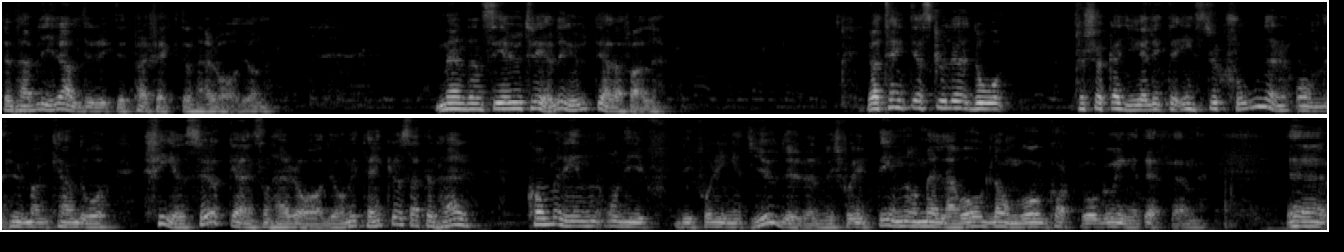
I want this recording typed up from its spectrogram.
Den här blir aldrig riktigt perfekt den här radion. Men den ser ju trevlig ut i alla fall. Jag tänkte jag skulle då försöka ge lite instruktioner om hur man kan då felsöka en sån här radio. Om vi tänker oss att den här kommer in och vi, vi får inget ljud ur den. Vi får inte in någon mellanvåg, långvåg, kortvåg och inget FM. Eh,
